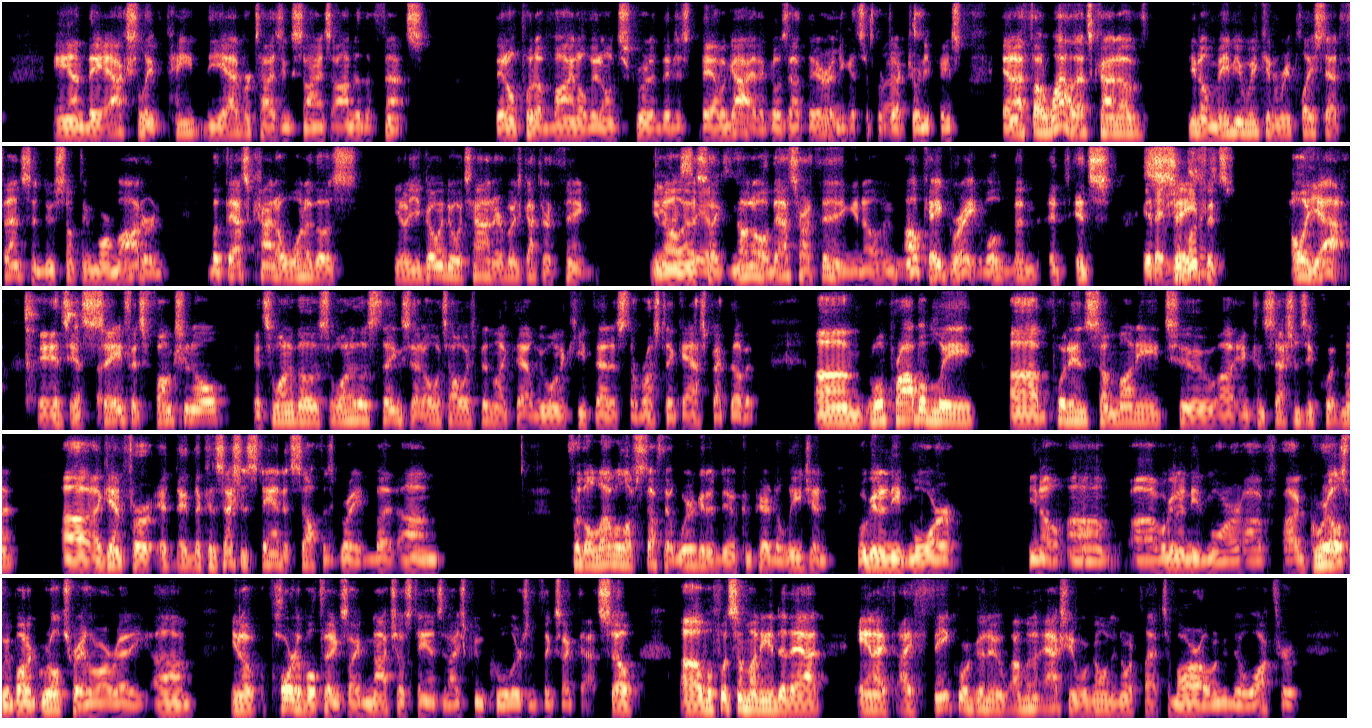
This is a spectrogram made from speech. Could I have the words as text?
And they actually paint the advertising signs onto the fence. They don't put up vinyl. They don't screw it. They just they have a guy that goes out there and he gets a projector and he paints. And I thought, wow, that's kind of you know maybe we can replace that fence and do something more modern. But that's kind of one of those. You know, you go into a town, everybody's got their thing. You yeah, know, and it's it. like, no, no, that's our thing. You know, and okay, great. Well, then it, it's it's Saves safe. It's oh yeah, it's it's safe. It's functional it's one of those one of those things that oh it's always been like that we want to keep that it's the rustic aspect of it um, we'll probably uh, put in some money to uh, in concessions equipment. Uh, again, for it, the, the, concession stand itself is great, but um, for the level of stuff that we're going to do compared to Legion, we're going to need more. You know, um, uh, we're going to need more of uh, grills. We bought a grill trailer already. Um, you know, portable things like nacho stands and ice cream coolers and things like that. So uh, we'll put some money into that and I, I think we're going to, I'm going to actually, we're going to North Platte tomorrow. I'm going to do a walkthrough.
